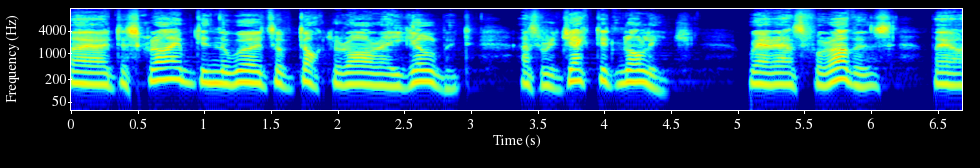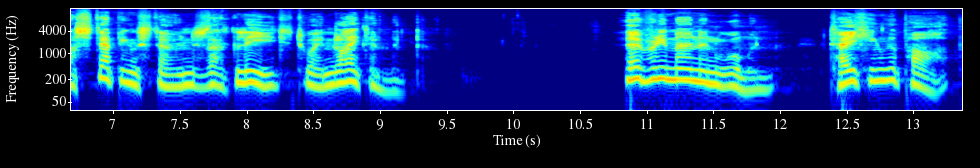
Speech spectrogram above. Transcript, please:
they are described in the words of Dr. R. A. Gilbert as rejected knowledge, whereas for others, they are stepping stones that lead to enlightenment. Every man and woman taking the path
